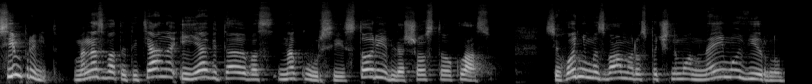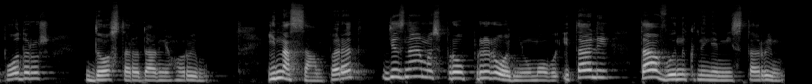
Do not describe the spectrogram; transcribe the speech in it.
Всім привіт! Мене звати Тетяна і я вітаю вас на курсі історії для 6 класу. Сьогодні ми з вами розпочнемо неймовірну подорож до стародавнього Риму. І насамперед дізнаємось про природні умови Італії та виникнення міста Рим.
